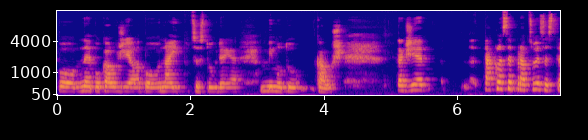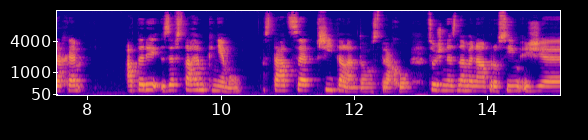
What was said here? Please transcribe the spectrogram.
po, ne po kaluži, ale po najít tu cestu, kde je mimo tu kaluž. Takže takhle se pracuje se strachem a tedy se vztahem k němu. Stát se přítelem toho strachu, což neznamená, prosím, že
